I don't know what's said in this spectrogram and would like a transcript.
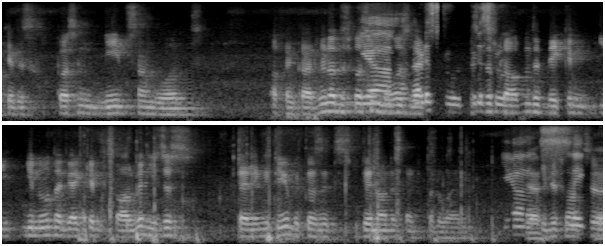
okay this person needs some words of encouragement or this person Yeah, knows that is true. That this is is a true. problem that they can you, you know that guy can solve it. He's just telling it to you because it's been on his head for a while. Yeah, Yes. Just like to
